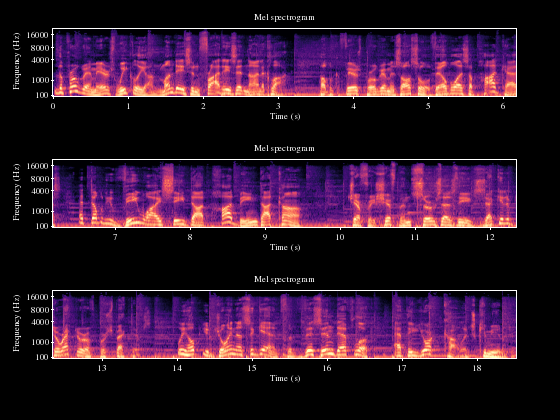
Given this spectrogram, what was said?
The program airs weekly on Mondays and Fridays at 9 o'clock. Public Affairs program is also available as a podcast at wvyc.podbean.com. Jeffrey Schiffman serves as the Executive Director of Perspectives. We hope you join us again for this in depth look at the York College community.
